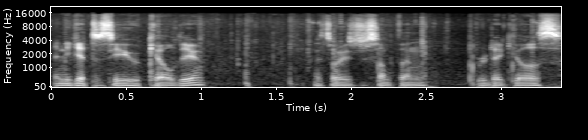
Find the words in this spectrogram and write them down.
and you get to see who killed you. It's always just something ridiculous.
